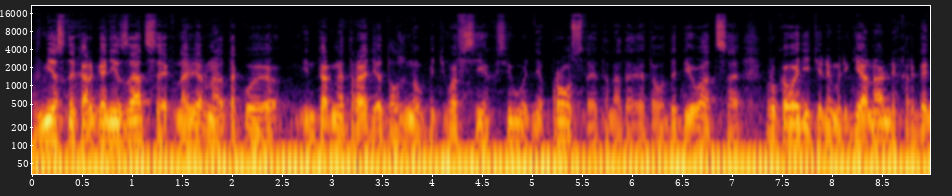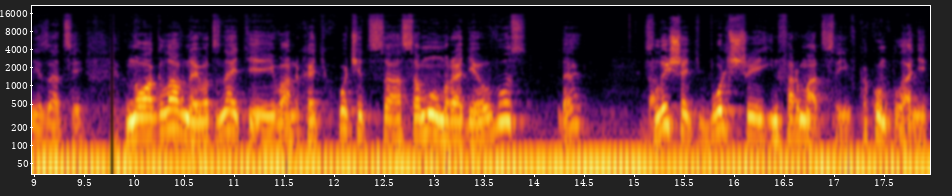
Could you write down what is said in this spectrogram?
в местных организациях, наверное, такое интернет-радио должно быть во всех сегодня, просто это надо этого добиваться руководителям региональных организаций. Ну а главное, вот знаете, Иван, хоть хочется о самом радиовоз, да, да. слышать больше информации. В каком плане?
